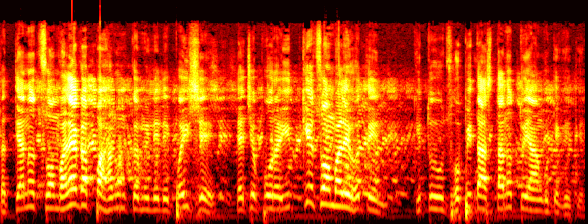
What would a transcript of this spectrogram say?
तर त्यानं चोंबाळ्या गप्पा हाणून कमिलेले पैसे त्याचे पोरं इतके चोंबाळे होतील की तू झोपीत असताना तू अंगुठे घेतील.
